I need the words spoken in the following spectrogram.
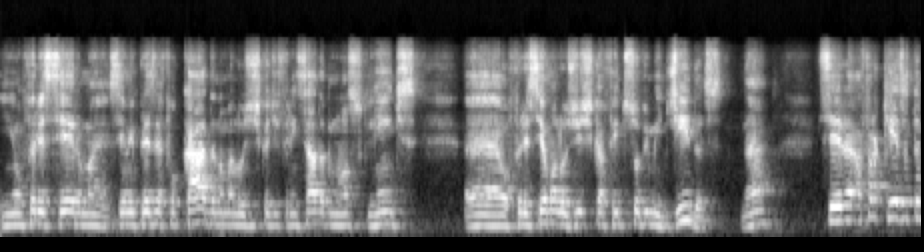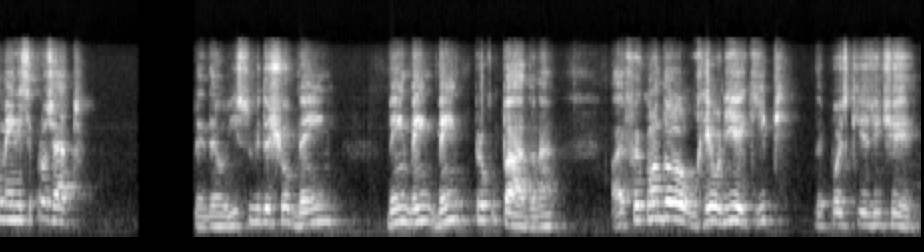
em oferecer uma, ser uma empresa focada numa logística diferenciada para os nossos clientes, é, oferecer uma logística feita sob medidas, né, ser a fraqueza também nesse projeto, entendeu? Isso me deixou bem, bem, bem, bem preocupado, né? Aí foi quando eu reuni a equipe, depois que a gente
